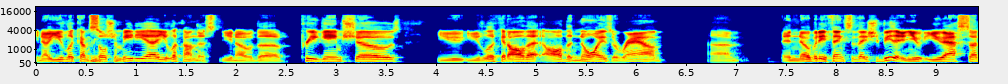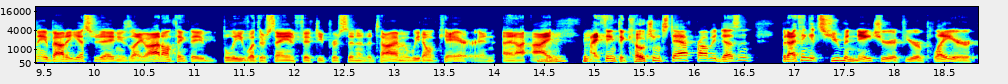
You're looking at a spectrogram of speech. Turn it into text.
You know, you look on hmm. social media, you look on this, you know, the pregame shows you you look at all that all the noise around, um, and nobody thinks that they should be there. And you you asked Sonny about it yesterday, and he's like, well, I don't think they believe what they're saying fifty percent of the time, and we don't care. And and I mm-hmm. I, I think the coaching staff probably doesn't, but I think it's human nature if you're a player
